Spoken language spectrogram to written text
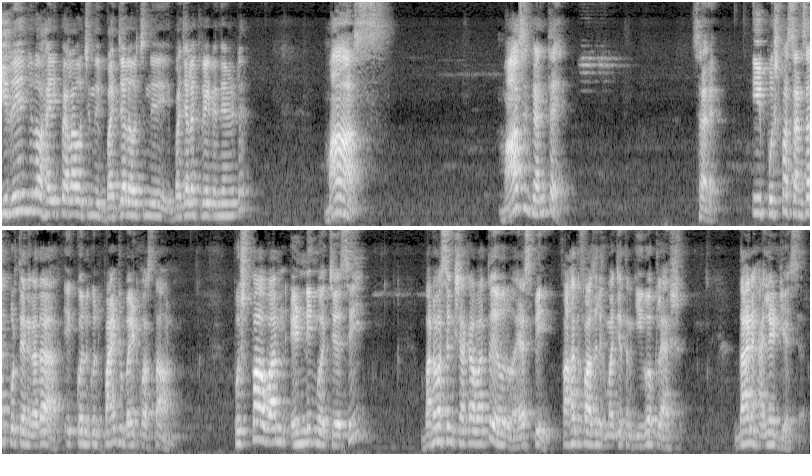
ఈ రేంజ్లో హైప్ ఎలా వచ్చింది బజ్జాలో వచ్చింది బజ్జాలో క్రియేట్ అయింది ఏంటంటే మాస్. మాస్ ఇంకంతే సరే ఈ పుష్ప సెన్సర్ పూర్తయింది కదా ఈ కొన్ని కొన్ని పాయింట్లు బయటకు వస్తా ఉన్నాం పుష్ప వన్ ఎండింగ్ వచ్చేసి బనవసింగ్ షకావత్ ఎవరు? ఎస్పీ ఫహద్ ఫాజిల్కి మధ్య ఇతనికి ఈగో క్లాష్ దాన్ని హైలైట్ చేశారు.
